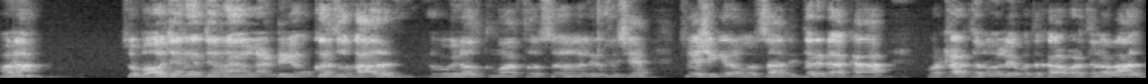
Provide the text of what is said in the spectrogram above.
అవునా? సో బహుజన రాజ్యం రావాలంటే ఒకరితో కాదు అది. ఒక వినోద్ కుమార్తో సో లేకపోతే శే- శేషగిరావు సార్ ఇద్దరు కాక కొట్లాడుతానో లేకపోతే కలబడుతానో రాదు.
